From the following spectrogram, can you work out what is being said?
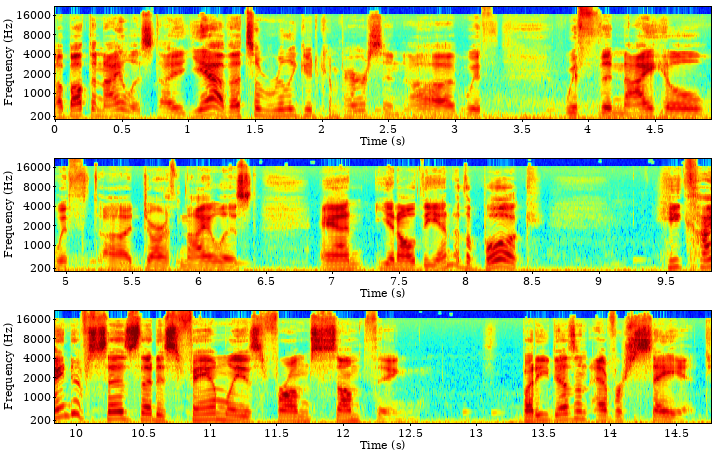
about the Nihilist, I, yeah, that's a really good comparison uh, with with the Nihil with uh, Darth Nihilus, and you know the end of the book he kind of says that his family is from something, but he doesn't ever say it.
